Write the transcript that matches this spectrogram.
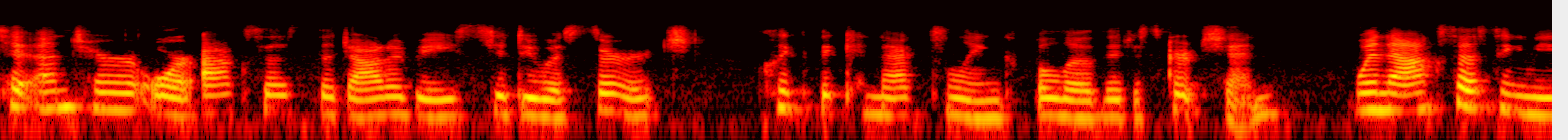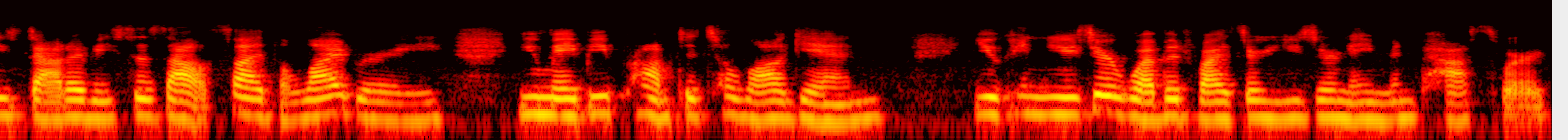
To enter or access the database to do a search, click the Connect link below the description. When accessing these databases outside the library, you may be prompted to log in. You can use your WebAdvisor username and password.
